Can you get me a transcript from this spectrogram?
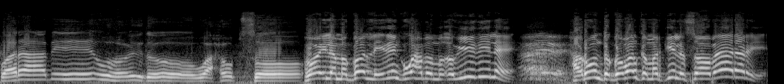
waraabii u hoydo wax hubso. Hooylama godli idinku waxba ma ogiidiine xarunta gobolka markii la soo beerari.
